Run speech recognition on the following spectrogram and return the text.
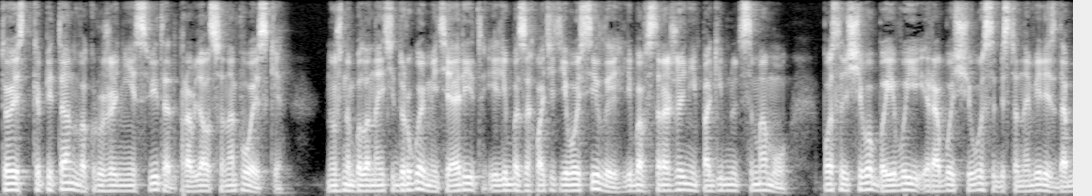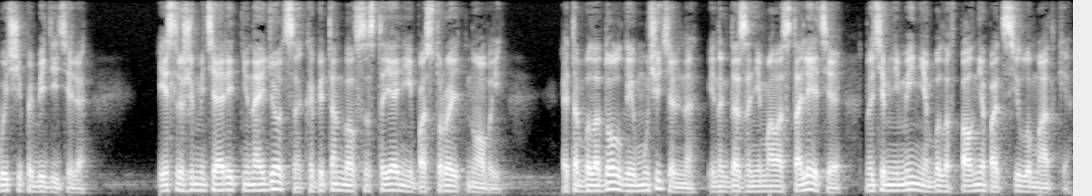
то есть капитан в окружении свита отправлялся на поиски. Нужно было найти другой метеорит и либо захватить его силой, либо в сражении погибнуть самому, после чего боевые и рабочие особи становились добычей победителя. Если же метеорит не найдется, капитан был в состоянии построить новый – это было долго и мучительно, иногда занимало столетия, но тем не менее было вполне под силу матки.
